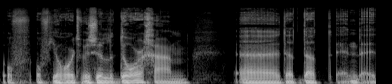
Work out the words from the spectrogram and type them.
Of, of je hoort We zullen doorgaan. Eh, dat, dat, en, eh,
